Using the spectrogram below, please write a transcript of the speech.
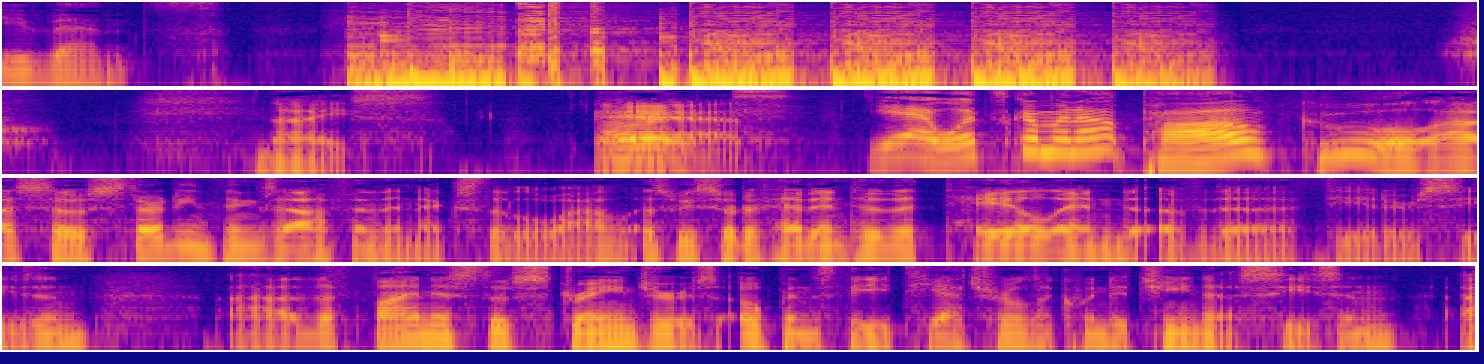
events. Nice. All ad. right. Yeah, what's coming up, Paul? Cool. Uh, so, starting things off in the next little while, as we sort of head into the tail end of the theater season, uh, The Finest of Strangers opens the Teatro La Quindicina season uh,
